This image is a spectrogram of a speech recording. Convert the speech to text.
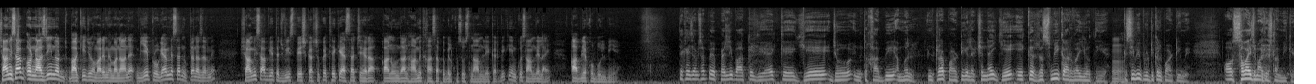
शामी साहब और नाजरीन और बाकी जो हमारे मेहमान हैं ये प्रोग्राम में सर नुक़ नज़र में शामी साहब ये तजवीज़ पेश कर चुके थे कि ऐसा चेहरा कानूनदान हामिद खान साहब के बिलखसूस नाम लेकर भी कि इनको सामने लाएँ काबिल कबूल भी हैं देखिए जम साहब पहली बात तो ये है कि ये जो इंतबी अमल इंट्रा पार्टी इलेक्शन है ये एक रस्मी कार्रवाई होती है हम्म। किसी भी पोलिटिकल पार्टी में और सवाई जमात इस्लामी के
